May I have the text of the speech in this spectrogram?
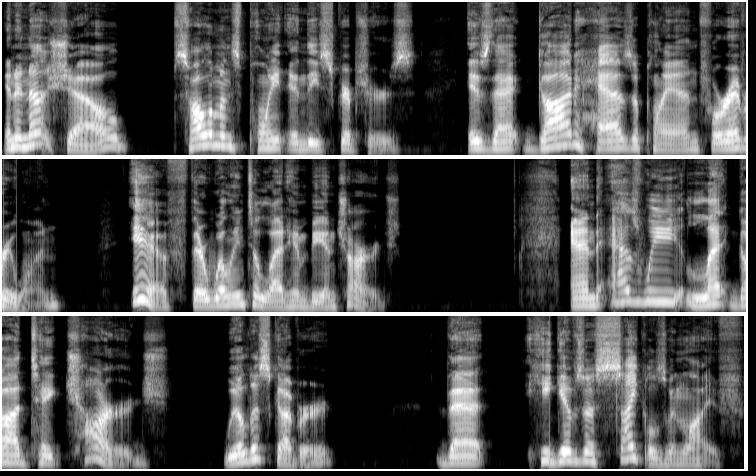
In a nutshell, Solomon's point in these scriptures is that God has a plan for everyone if they're willing to let him be in charge. And as we let God take charge, we'll discover that he gives us cycles in life,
